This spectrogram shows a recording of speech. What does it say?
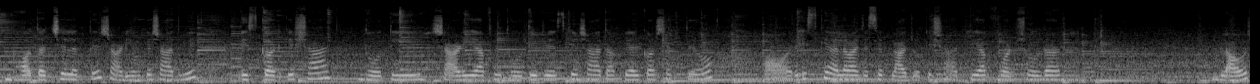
बहुत अच्छे लगते हैं साड़ियों के साथ भी। स्कर्ट के साथ, धोती साड़ी या फिर धोती ड्रेस के साथ आप पेयर कर सकते हो। और इसके अलावा जैसे प्लाजो के साथ भी आप वन शोल्डर ब्लाउज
